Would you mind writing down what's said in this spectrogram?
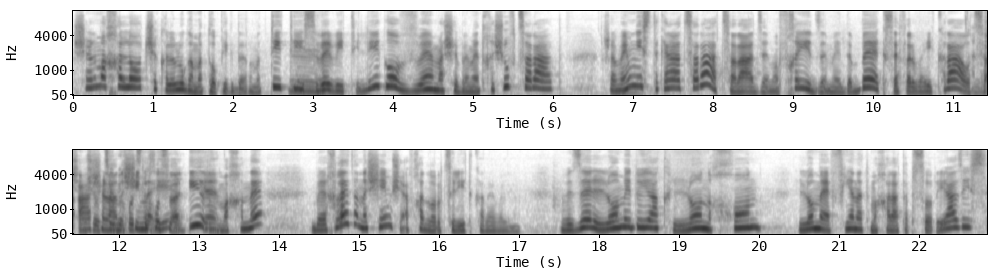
של מחלות שכללו גם אטופיק דרמטיטיס mm. וויטיליגו, ומה שבאמת חשוב, צרעת. עכשיו, אם נסתכל על הצרעת, צרעת זה מפחיד, זה מדבק, ספר ויקרא, הוצאה של אנשים מחוץ לעיר, כן. בהחלט אנשים שאף אחד לא רוצה להתקרב אליהם. וזה לא מדויק, לא נכון, לא מאפיין את מחלת הפסוריאזיס,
